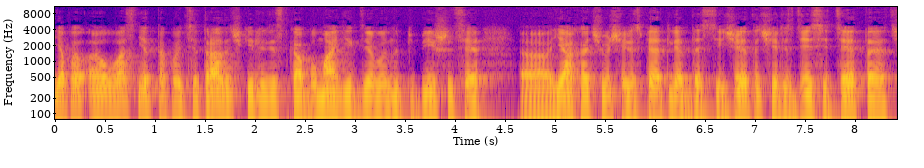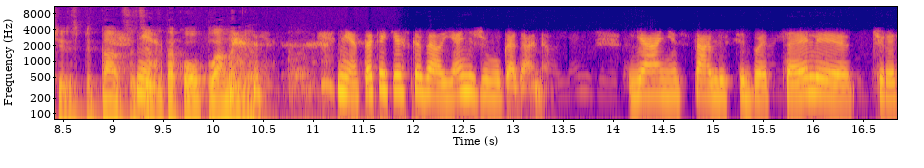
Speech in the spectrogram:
я понял, э, у вас нет такой тетрадочки или листка бумаги, где вы напишете, э, я хочу через 5 лет достичь это, через 10 это, через 15 нет. это, такого плана нет. Нет, так как я сказала, я не живу годами я не ставлю себе цели через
